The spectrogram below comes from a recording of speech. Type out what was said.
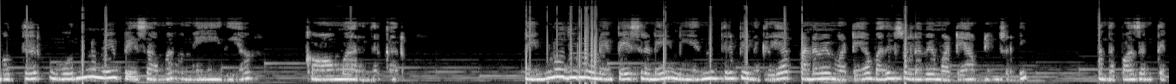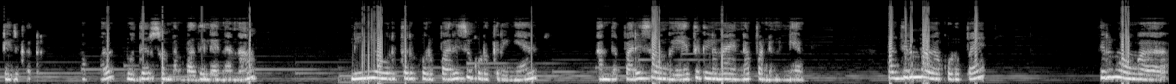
புத்தர் ஒண்ணுமே பேசாம அமைதியா காமா இருந்திருக்காரு. நான் இவ்வளவு தூரம் உன்னை பேசுறனே நீ என்ன திருப்பி எனக்கு ரியாக்ட் பண்ணவே மாட்டியா? பதில் சொல்லவே மாட்டியா? அப்படின்னு சொல்லி அந்த பர்சன் திட்டிருக்காரு. அப்ப புத்தர் சொன்ன பதில் என்னன்னா நீங்க ஒருத்தருக்கு ஒரு பரிசு கொடுக்குறீங்க. அந்த பரிசு அவங்க ஏத்துக்கலைன்னா என்ன பண்ணுவீங்க? நான் திரும்ப அதை கொடுப்பேன். திரும்ப அவங்க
